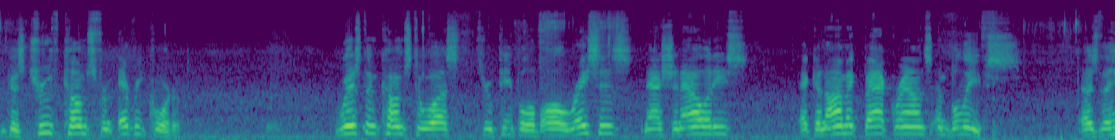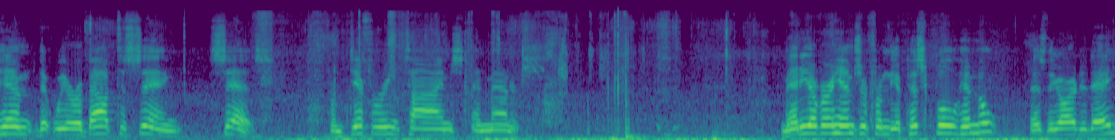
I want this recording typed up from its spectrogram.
because truth comes from every quarter. Wisdom comes to us through people of all races, nationalities, economic backgrounds, and beliefs. As the hymn that we are about to sing says, from differing times and manners. Many of our hymns are from the Episcopal hymnal, as they are today.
